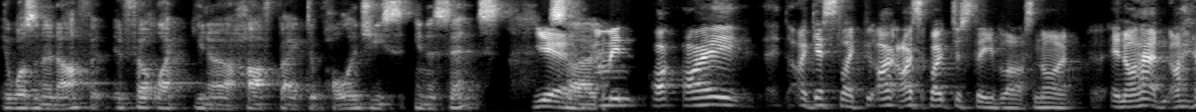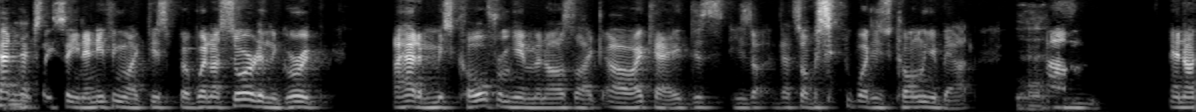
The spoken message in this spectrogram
it wasn't enough. It, it felt like you know a half baked apology in a sense. Yeah, so, I mean, I I guess like I, I, spoke to Steve last night, and I hadn't I hadn't mm-hmm. actually seen anything like this, but when I saw it in the group, I had a missed call from him, and I was like, oh, okay, this he's that's obviously what he's calling about. Yeah. Um, and I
